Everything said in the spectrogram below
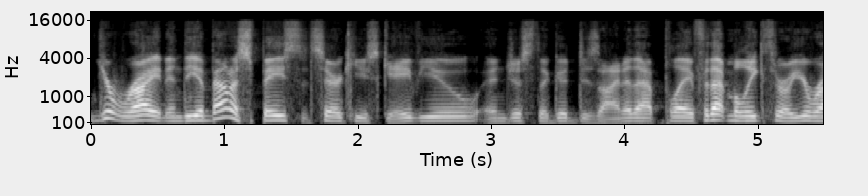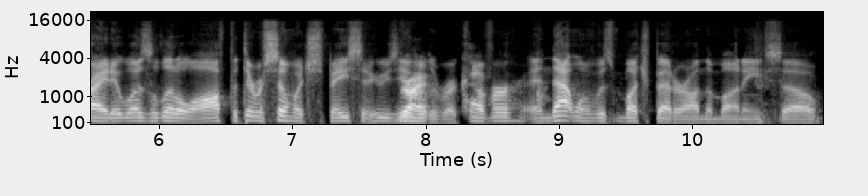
You're right, and the amount of space that Syracuse gave you, and just the good design of that play for that Malik throw. You're right; it was a little off, but there was so much space that he was able right. to recover, and that one was much better on the money. So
